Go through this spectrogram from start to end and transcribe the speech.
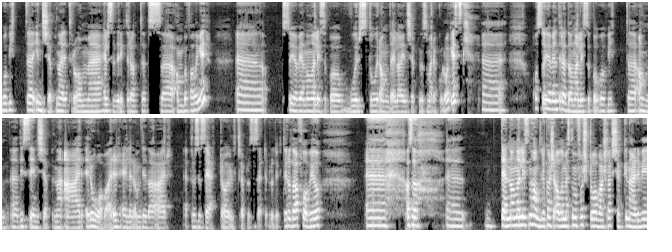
hvorvidt innkjøpene er i tråd med Helsedirektoratets anbefalinger så gjør vi en analyse på hvor stor andel av innkjøpene som er økologisk. Eh, og så gjør vi en tredje analyse på hvorvidt eh, eh, disse innkjøpene er råvarer, eller om de da er prosesserte og ultraprosesserte produkter. Og da får vi jo eh, Altså eh, den analysen handler kanskje aller mest om å forstå hva slags kjøkken er det vi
